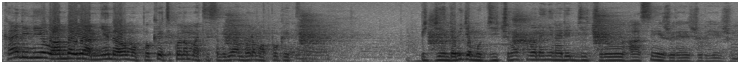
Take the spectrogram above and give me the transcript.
kandi niyo wambaye ya myenda w'amapoketi ko n'amatisi aba yambara amapoketi bigenda bijya mu byiciro nko kubona nyine ari ibyiciro hasi hejuru hejuru hejuru.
